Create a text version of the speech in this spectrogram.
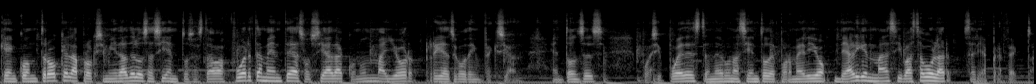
que encontró que la proximidad de los asientos estaba fuertemente asociada con un mayor riesgo de infección. Entonces, pues si puedes tener un asiento de por medio de alguien más y vas a volar, sería perfecto.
